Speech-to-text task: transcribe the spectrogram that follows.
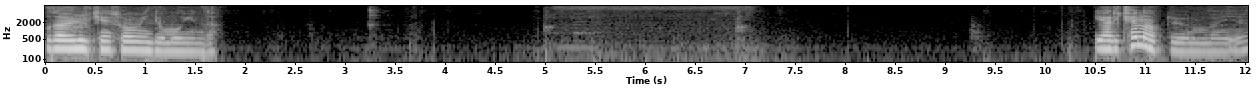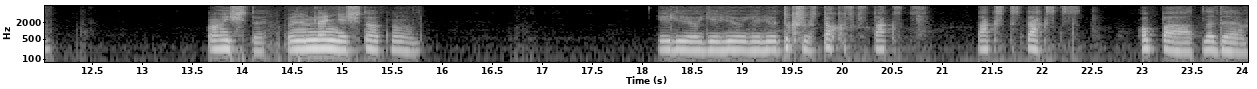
Bu da ölürken son videom oyunda. Yerken atlıyorum ben ya. Ah işte. Önümden geçti atlamadım. Geliyor geliyor geliyor. Dıksız daksız daksız. Daksız daksız. Hoppa atladım.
